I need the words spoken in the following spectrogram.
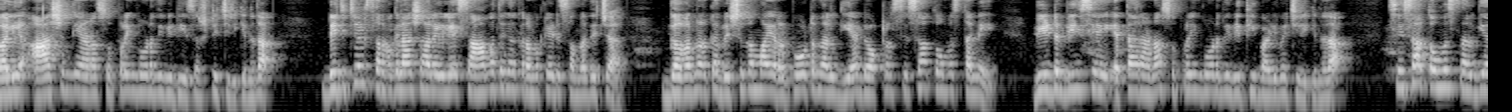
വലിയ ആശങ്കയാണ് സുപ്രീം കോടതി വിധി സൃഷ്ടിച്ചിരിക്കുന്നത്. ഡിജിറ്റൽ സർവകലാശാലയിലെ സാമ്പത്തിക ക്രമക്കേട് സംബന്ധിച്ച് ഗവർണർക്ക് വിശദമായ റിപ്പോർട്ട് നൽകിയ ഡോക്ടർ സിസ തോമസ് തന്നെ വീണ്ടും വി സി ഐ എത്താനാണ് സുപ്രീം കോടതി വിധി വഴിവെച്ചിരിക്കുന്നത്. സിസ തോമസ് നൽകിയ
